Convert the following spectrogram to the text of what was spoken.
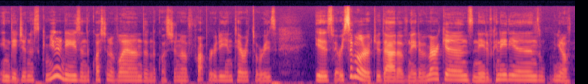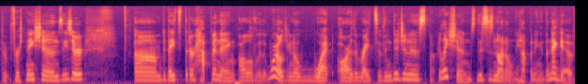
indigenous communities and the question of land and the question of property and territories is very similar to that of Native Americans, Native Canadians, you know, First Nations. These are um, debates that are happening all over the world. You know, what are the rights of indigenous populations? This is not only happening in the Negev.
